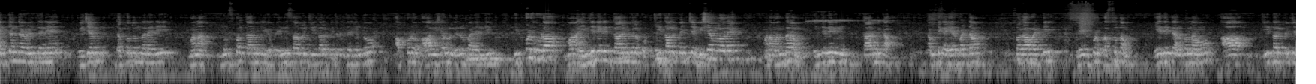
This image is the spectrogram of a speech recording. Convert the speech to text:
ఐక్యంగా వెళ్తేనే విజయం దక్కుతుందనేది మన మున్సిపల్ కార్మికులకు ఎన్నిసార్లు జీతాలు పెంచడం జరిగిందో అప్పుడు ఆ విషయంలో నిరూపణైంది. ఇప్పుడు కూడా మా ఇంజనీరింగ్ కార్మికులకు జీతాలు పెంచే విషయంలోనే మనమందరం ఇంజనీరింగ్ కార్మిక కమిటీగా ఏర్పడ్డాం. సో కాబట్టి మేము ఇప్పుడు ప్రస్తుతం ఏదైతే అనుకున్నామో ఆ జీతాలు పెంచే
